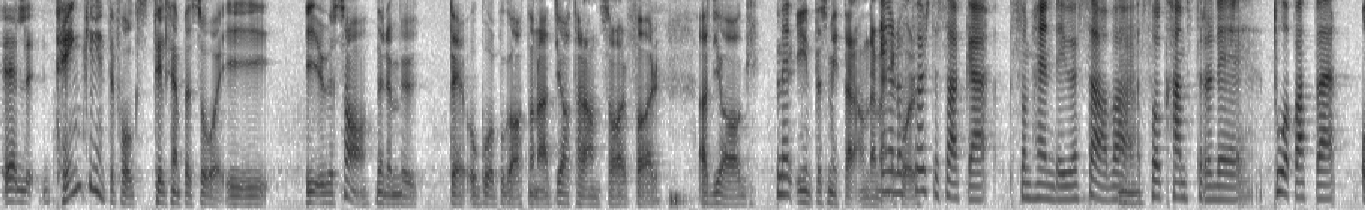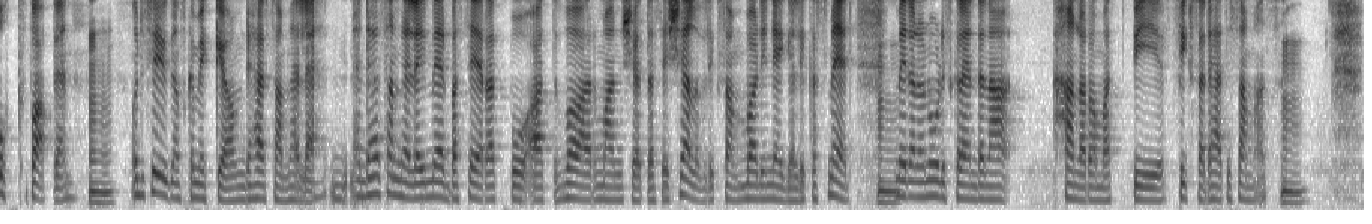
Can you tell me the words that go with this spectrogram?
Eller, tänker inte folk till exempel så i, i USA när de är ute och går på gatorna att jag tar ansvar för att jag Men inte smittar andra människor? En av de första saker som hände i USA var mm. att folk hamstrade toapapper och vapen. Mm. Och det säger ju ganska mycket om det här samhället. Det här samhället är ju mer baserat på att var man sköter sig själv, liksom, vad din egen lyckas med. Mm. Medan de nordiska länderna handlar om att vi fixar det här tillsammans. Mm.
